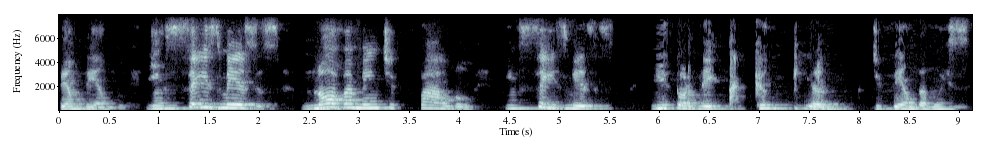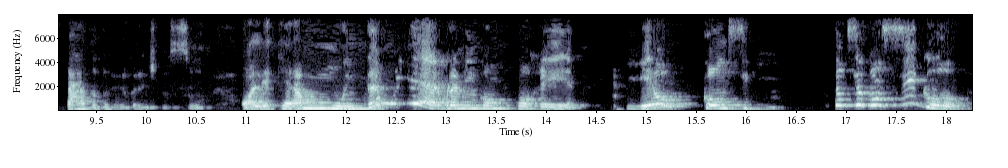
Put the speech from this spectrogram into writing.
vendendo. E em seis meses, novamente falo, em seis meses, me tornei a campeã de venda no estado do Rio Grande do Sul. Olha que era muita mulher para mim concorrer. E eu consegui. Então, se eu consigo,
